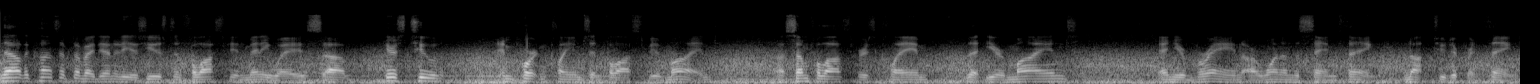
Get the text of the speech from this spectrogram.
Now, the concept of identity is used in philosophy in many ways. Um, here's two important claims in philosophy of mind. Uh, some philosophers claim that your mind and your brain are one and the same thing, not two different things.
